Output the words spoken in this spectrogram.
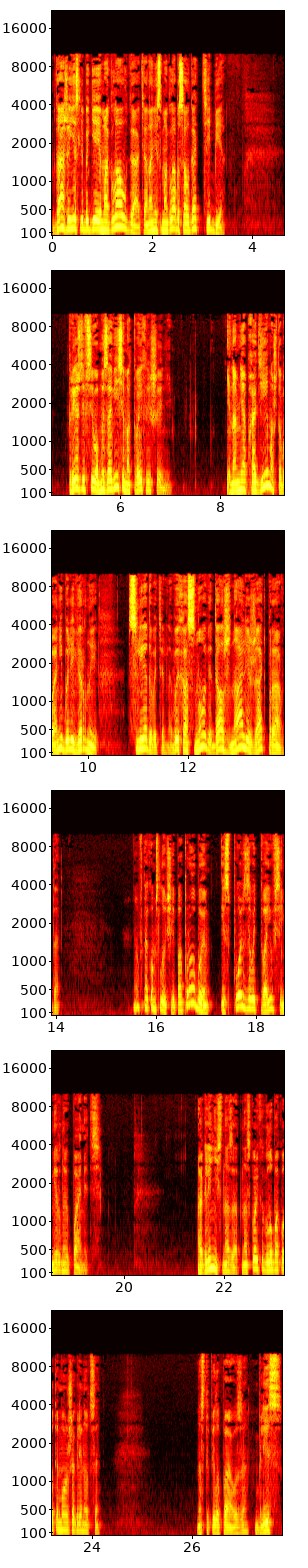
Даже если бы Гея могла лгать, она не смогла бы солгать тебе. Прежде всего, мы зависим от твоих решений. И нам необходимо, чтобы они были верны. Следовательно, в их основе должна лежать правда. Ну, в таком случае попробуем использовать твою всемирную память. Оглянись назад. Насколько глубоко ты можешь оглянуться? Наступила пауза. Близ,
